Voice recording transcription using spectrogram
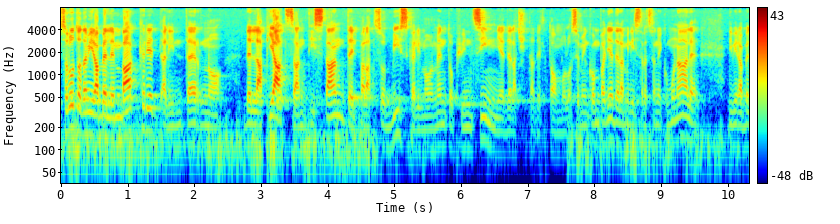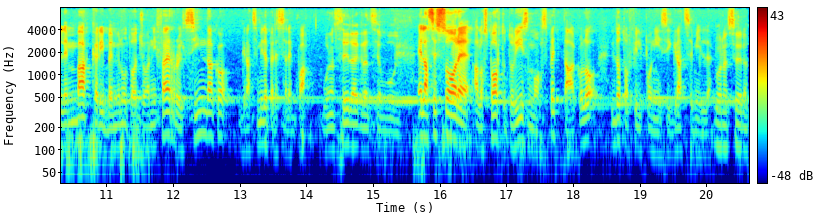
Un saluto da Mirabelle Imbacri all'interno della piazza antistante il Palazzo Biscali, il movimento più insigne della città del Tombolo. Siamo in compagnia dell'amministrazione comunale di Mirabelle Imbacri, benvenuto a Giovanni Ferro, il sindaco, grazie mille per essere qua. Buonasera, grazie a voi. E l'assessore allo sport, turismo, spettacolo, il dottor Filippo Nisi, grazie mille. Buonasera.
